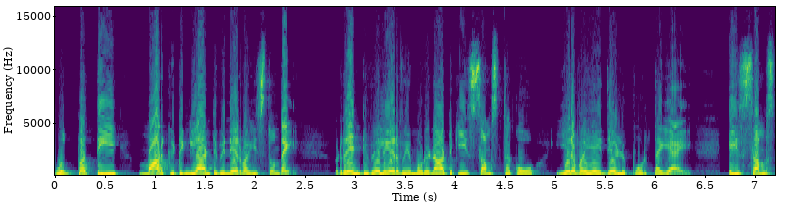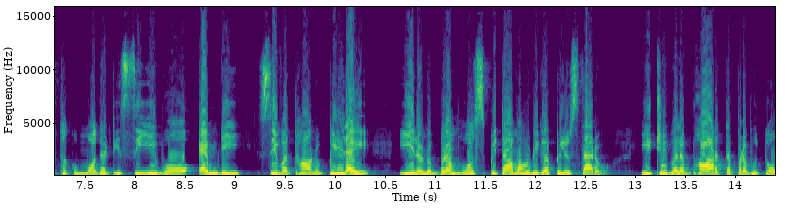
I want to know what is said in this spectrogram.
ఉత్పత్తి మార్కెటింగ్ లాంటివి నిర్వహిస్తుంది. రెండు వేల ఇరవై మూడు నాటికి ఈ సంస్థకు ఇరవై ఐదేళ్ళు పూర్తయ్యాయి. ఈ సంస్థకు మొదటి సీఈఓ ఎండి శివథాను పిళ్ళై. ఈయనను బ్రహ్మోస్ పితామహుడిగా పిలుస్తారు. ఇటీవల భారత ప్రభుత్వం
